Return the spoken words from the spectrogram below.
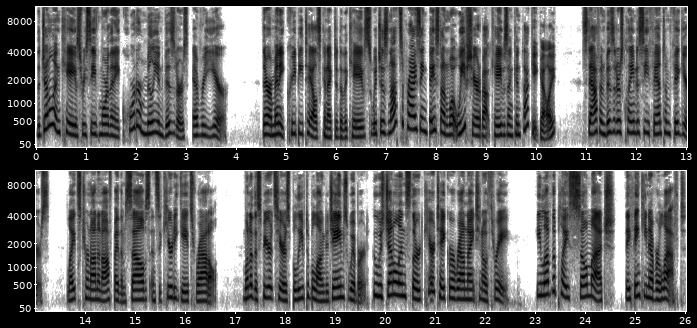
The Jenolan Caves receive more than a quarter million visitors every year. There are many creepy tales connected to the caves, which is not surprising based on what we've shared about caves in Kentucky, Kelly. Staff and visitors claim to see phantom figures. Lights turn on and off by themselves, and security gates rattle. One of the spirits here is believed to belong to James Wiburd, who was Jenolan's third caretaker around 1903. He loved the place so much, they think he never left.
